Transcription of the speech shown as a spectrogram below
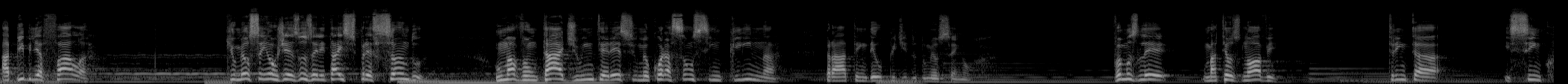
a Bíblia fala que o meu Senhor Jesus ele está expressando uma vontade, um interesse, o meu coração se inclina para atender o pedido do meu Senhor. Vamos ler Mateus 9, 35.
